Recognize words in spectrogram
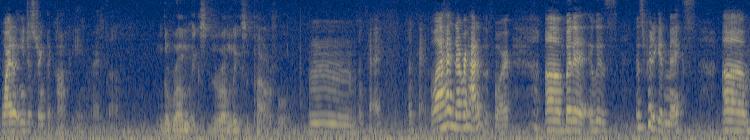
why don't you just drink the coffee by itself? The rum, makes the rum makes it powerful. Mm, okay. Okay. Well, I had never had it before, um, but it, it was it was a pretty good mix. Um,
